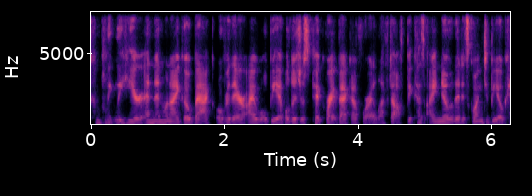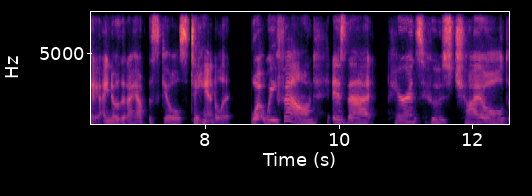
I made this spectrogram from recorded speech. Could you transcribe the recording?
completely here. And then when i go back over there i will be able to just pick right back up where i left off because i know that it's going to be okay. I know that i have the skills to handle it. What we found is that parents whose child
